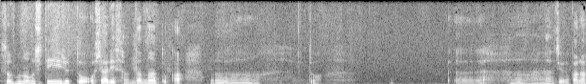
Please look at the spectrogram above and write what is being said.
そういうものをしているとおしゃれさんだなとかうんと何て言うのかな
